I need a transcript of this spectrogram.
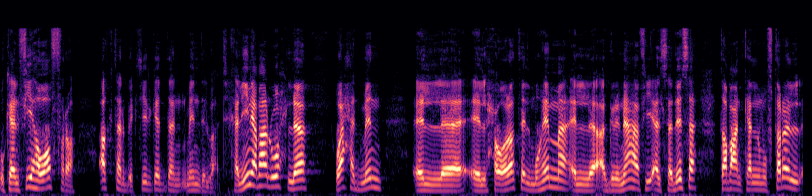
وكان فيها وفرة أكتر بكتير جدا من دلوقتي. خلينا بقى نروح لواحد من الحوارات المهمة اللي أجريناها في السادسة. طبعا كان المفترض ال-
